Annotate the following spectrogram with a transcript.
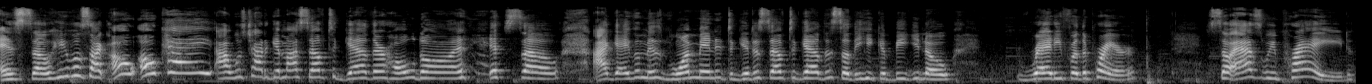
And so he was like oh okay. I was trying to get myself together hold on. And so i gave him his one minute to get himself together so that he could be you know ready for the prayer. So as we prayed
